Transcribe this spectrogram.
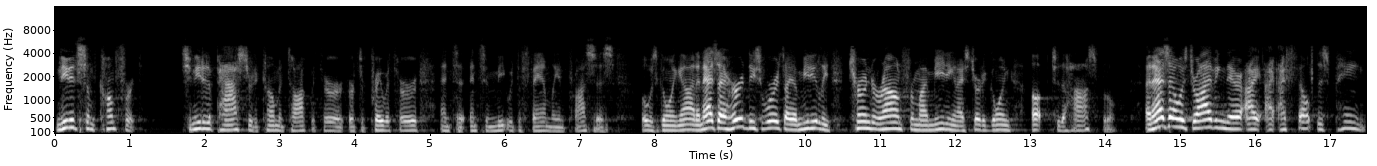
needed some comfort she needed a pastor to come and talk with her or to pray with her and to, and to meet with the family and process what was going on. And as I heard these words, I immediately turned around from my meeting and I started going up to the hospital. And as I was driving there, I, I, I felt this pain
